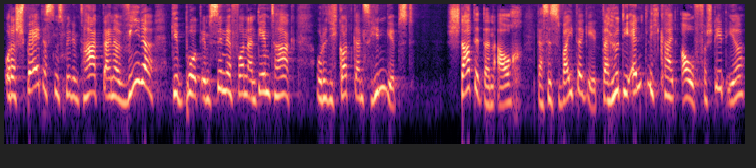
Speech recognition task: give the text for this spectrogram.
oder spätestens mit dem Tag deiner Wiedergeburt im Sinne von an dem Tag, wo du dich Gott ganz hingibst. Startet dann auch, dass es weitergeht. Da hört die Endlichkeit auf, versteht ihr?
